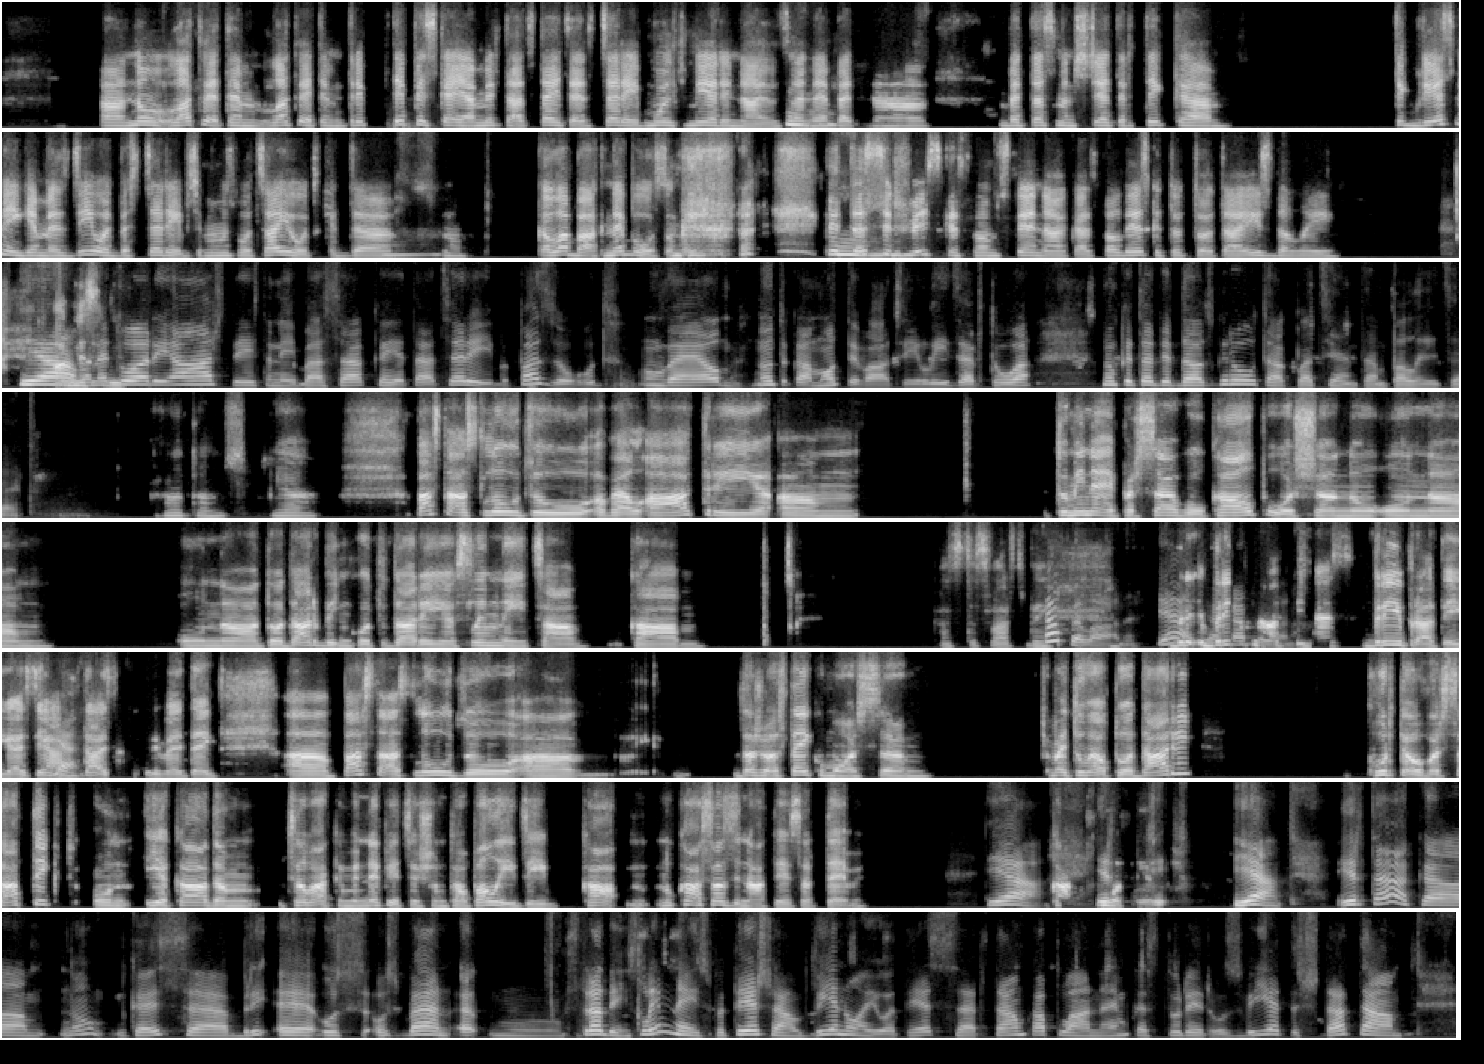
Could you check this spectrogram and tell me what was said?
nu, latvietiem, latvietiem tipiskajām ir tāds teiciens cerība muļķi mierinājums, vai ne? Mm -hmm. bet, uh, bet tas man šķiet ir tik, uh, tik briesmīgi, ja mēs dzīvot bez cerības, ja mums būtu sajūta, ka uh, nu, ka labāk nebūs un ka, ka tas ir mm. viss, kas mums pienākās. Paldies, ka tu to tā izdalīji. Jā, Agnes... man to arī ārsti īstenībā saka, ja tā cerība pazūd un vēlme, nu tā kā motivācija līdz ar to, nu ka tad ir daudz grūtāk pacientam palīdzēt. Protams, jā. Pastāst lūdzu vēl ātri, um, tu minēji par savu kalpošanu un um, un uh, to darbiņu, ko tu darīji slimnīcā, kā kāds tas vārds bija? Kapelāne. Jā, Br brīvprātīgais, brīvprātīgais, jā, Jā. tā es gribēju teikt. Uh, pastāst lūdzu uh, dažos teikumos, um, vai tu vēl to dari, kur tev var satikt, un ja kādam cilvēkam ir nepieciešama tava palīdzība, kā, nu, kā sazināties ar tevi? Jā, Kā tas notiek? jā, ir tā, ka, nu, ka es bri- uz, uz bērnu mm, stradiņu slimnīcu patiešām vienojoties ar tām kaplānēm, kas tur ir uz vietas štatā,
